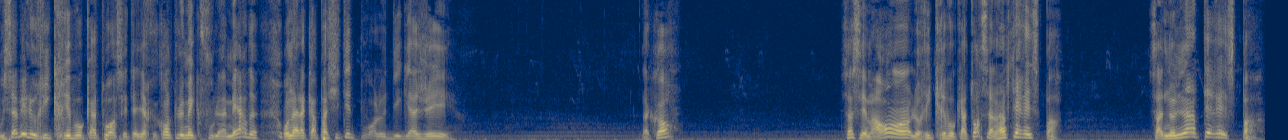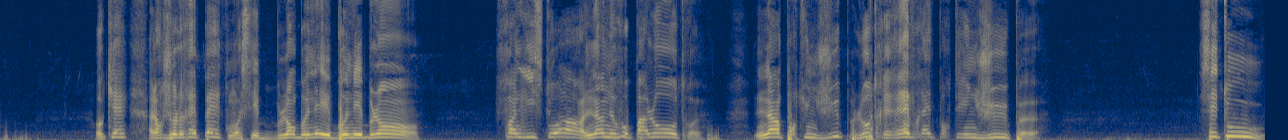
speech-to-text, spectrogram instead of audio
Vous savez, le RIC révocatoire, c'est-à-dire que quand le mec fout la merde, on a la capacité de pouvoir le dégager. D'accord? Ça c'est marrant, hein le RIC révocatoire, ça ne l'intéresse pas. Ça ne l'intéresse pas. Ok? Alors je le répète, moi c'est blanc bonnet et bonnet blanc. Fin de l'histoire, l'un ne vaut pas l'autre. L'un porte une jupe, l'autre rêverait de porter une jupe. C'est tout.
